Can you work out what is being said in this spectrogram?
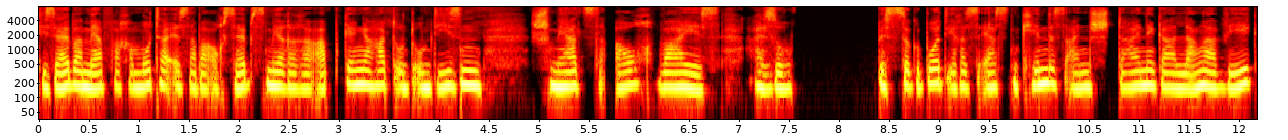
die selber mehrfache Mutter ist, aber auch selbst mehrere Abgänge hat und um diesen Schmerz auch weiß. Also bis zur Geburt ihres ersten Kindes ein steiniger, langer Weg.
